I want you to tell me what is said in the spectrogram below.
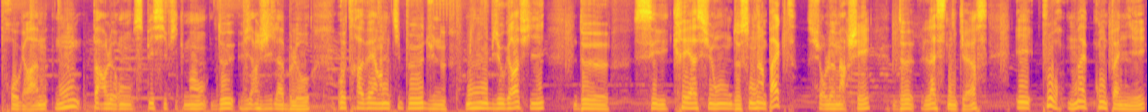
programme, nous parlerons spécifiquement de Virgil Abloh au travers un petit peu d'une mini biographie de ses créations, de son impact sur le marché de la sneakers. Et pour m'accompagner,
